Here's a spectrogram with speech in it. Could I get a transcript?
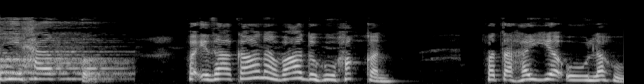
فَإِذَا كَانَ وَعْدُهُ حَقًّا فَتَهَيَّئُوا لَهُ۔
